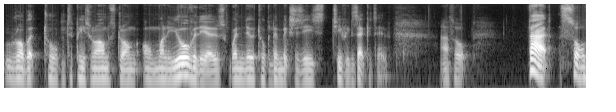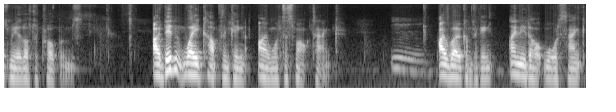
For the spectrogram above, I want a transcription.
Robert talking to Peter Armstrong on one of your videos when they were talking to Mixergy's chief executive. I thought, that solves me a lot of problems. I didn't wake up thinking, I want a smart tank. Mm. I woke up thinking, I need a hot water tank.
